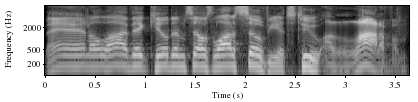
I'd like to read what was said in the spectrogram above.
Man alive, they killed themselves. A lot of Soviets, too. A lot of them.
